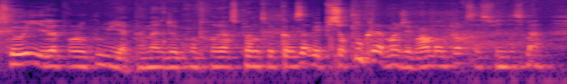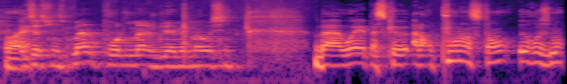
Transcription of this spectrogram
Parce que oui, là, pour le coup, lui, il y a pas mal de controverses, plein de trucs comme ça. Mais puis surtout que là, moi, j'ai vraiment peur que ça se finisse mal. ouais. Que ça se finisse mal pour l'image du MMA aussi. Bah ouais, parce que, alors pour l'instant, heureusement,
